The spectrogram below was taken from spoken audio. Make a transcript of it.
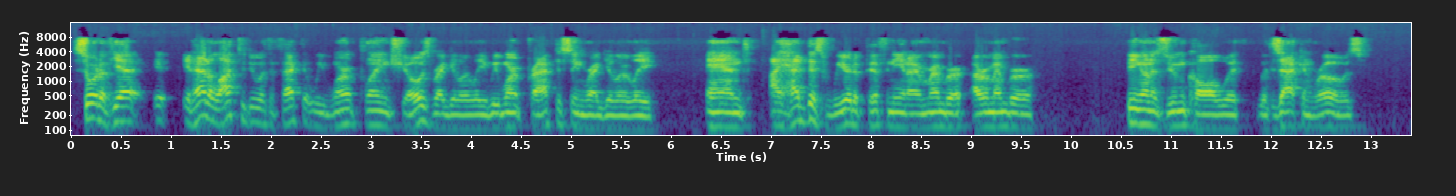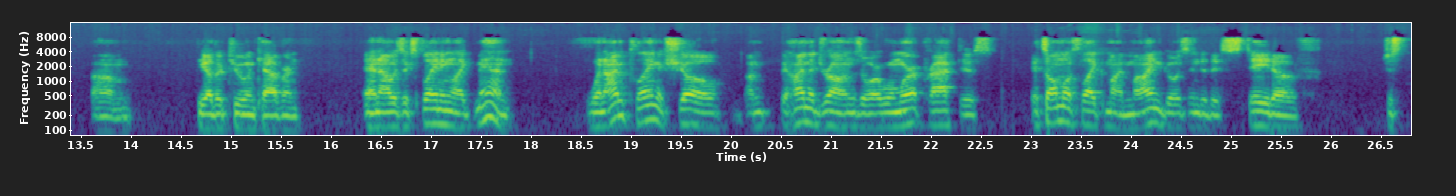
Sort of, yeah. It, it had a lot to do with the fact that we weren't playing shows regularly. We weren't practicing regularly, and I had this weird epiphany. And I remember, I remember being on a Zoom call with with Zach and Rose, um, the other two in Cavern, and I was explaining like, man, when I'm playing a show, I'm behind the drums, or when we're at practice, it's almost like my mind goes into this state of just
